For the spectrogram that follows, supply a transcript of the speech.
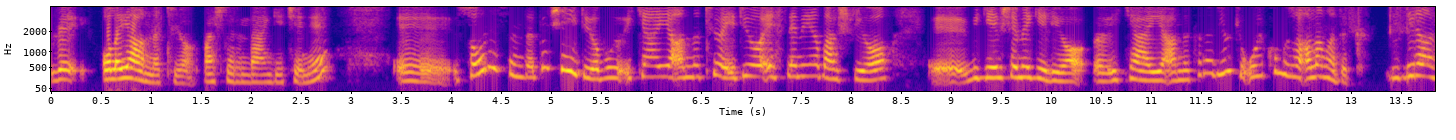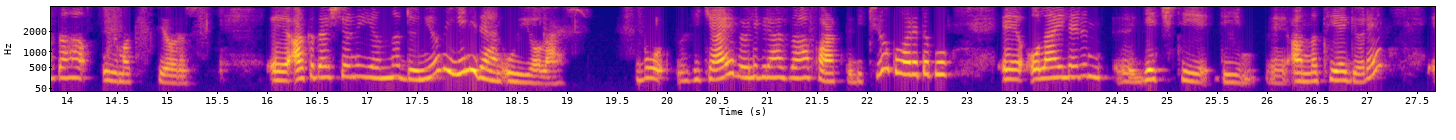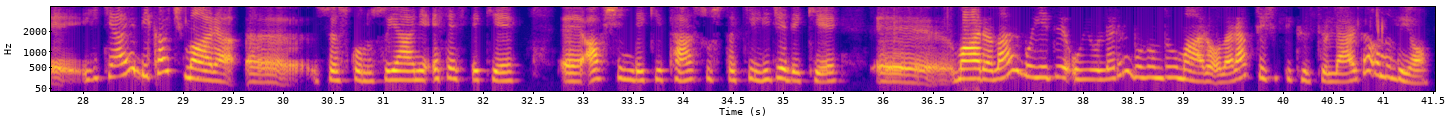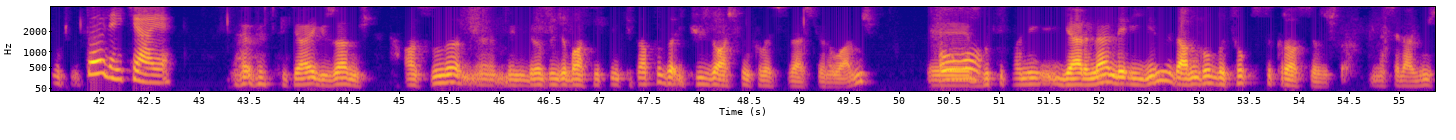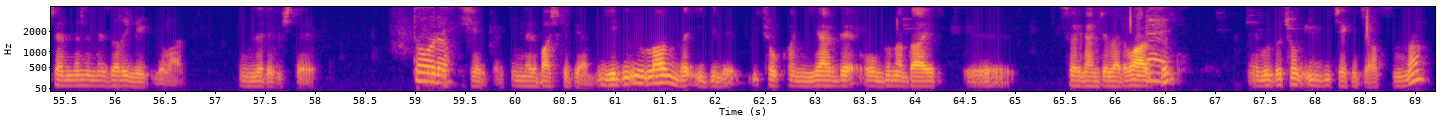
ve olayı anlatıyor başlarından geçeni. E, sonrasında da şey diyor bu hikayeyi anlatıyor ediyor esnemeye başlıyor. E, bir gevşeme geliyor e, hikayeyi anlatana diyor ki uykumuzu alamadık. Biz biraz daha uyumak istiyoruz. E, arkadaşlarının yanına dönüyor ve yeniden uyuyorlar bu hikaye böyle biraz daha farklı bitiyor. Bu arada bu e, olayların e, geçtiği diyeyim e, anlatıya göre e, hikaye birkaç mağara e, söz konusu. Yani Efes'teki, e, Afşin'deki, Tarsus'taki, Lice'deki e, mağaralar bu yedi uyurların bulunduğu mağara olarak çeşitli kültürlerde anılıyor. Böyle hikaye. Evet, hikaye güzelmiş. Aslında e, benim biraz önce bahsettiğim kitapta da 200'ü aşkın klasik versiyonu varmış. E, bu tip hani yerlerle ilgili de Anadolu'da çok sık rastlıyoruz işte. Mesela Yunus Emre'nin mezarı ile ilgili var. Kimileri işte Doğru. Eskişehir'de, kimileri başka bir yerde. Yedi Uyurlar'la da ilgili birçok hani yerde olduğuna dair e, söylenceler vardır. Evet. E, burada çok ilgi çekici aslında.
